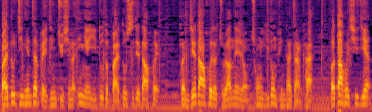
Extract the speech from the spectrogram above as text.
百度今天在北京举行了一年一度的百度世界大会。本届大会的主要内容从移动平台展开，而大会期间，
